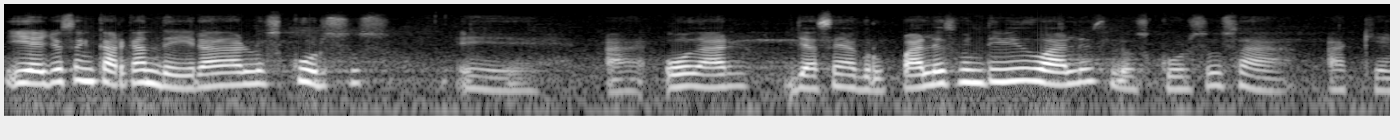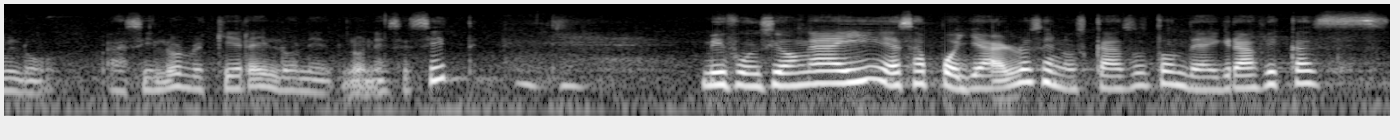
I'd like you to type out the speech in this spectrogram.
y ellos se encargan de ir a dar los cursos eh, o dar, ya sea grupales o individuales, los cursos a, quien lo, así lo requiera y lo, lo necesite. Mi función ahí es apoyarlos en los casos donde hay gráficas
